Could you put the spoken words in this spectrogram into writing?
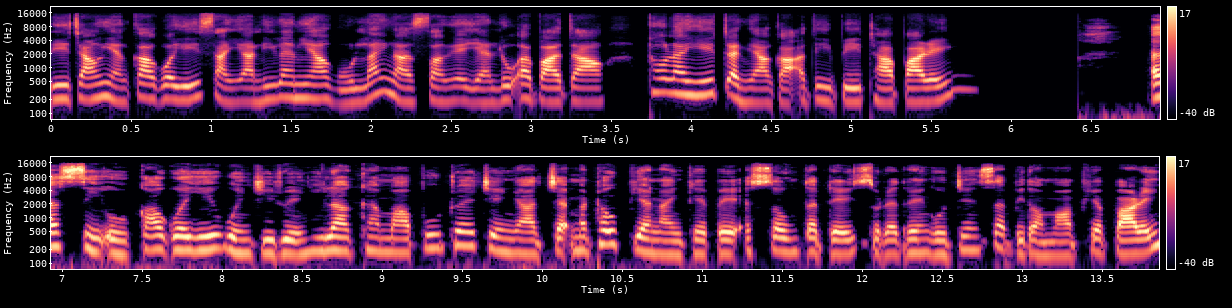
လေကြောင်းရန်ကာကွယ်ရေးဆိုင်ရာနည်းလမ်းများကိုလိုက်နာဆောင်ရွက်ရန်လိုအပ်ပါကြောင်းထော်လန်ရေးတပ်များကအသိပေးထားပါတယ်။ SCO ကောက်ွယ်ရေးဝန်ကြီးတွေညီလာခံမှာပူးတွဲကြေညာချက်မထုတ်ပြန်နိုင်ခဲ့ပဲအဆုံးသတ်တဲ့ဆိုတဲ့သတင်းကိုတင်ဆက်ပြီးတော့မှာဖြစ်ပါတယ်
